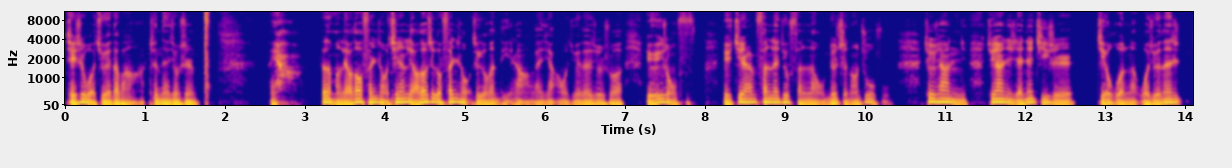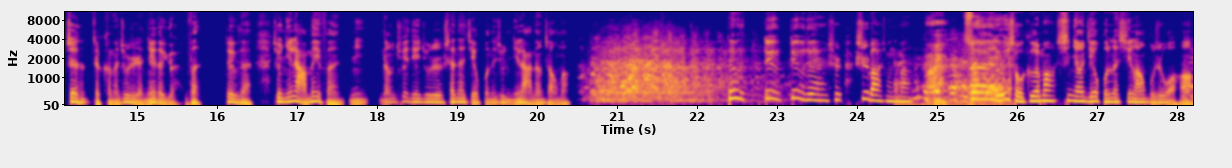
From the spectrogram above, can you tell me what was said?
其实我觉得吧，真的就是，哎呀。这怎么聊到分手？既然聊到这个分手这个问题上来讲，我觉得就是说有一种，有既然分了就分了，我们就只能祝福。就像你，就像人家即使结婚了，我觉得这这可能就是人家的缘分，对不对？就你俩没分，你能确定就是现在结婚的，就是你俩能成吗？对对？对对不对？是是吧，兄弟们？虽然有一首歌吗？新娘结婚了，新郎不是我哈。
